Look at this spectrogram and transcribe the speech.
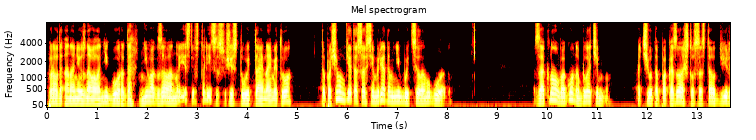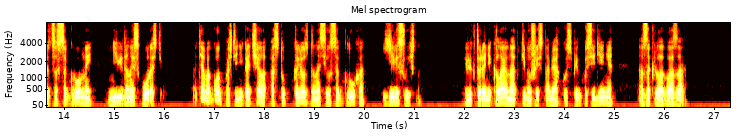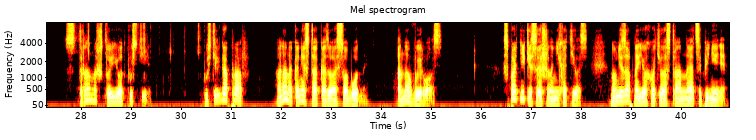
Правда, она не узнавала ни города, ни вокзала, но если в столице существует тайное метро, то почему где-то совсем рядом не быть целому городу? За окном вагона было темно. Отчего-то показалось, что состав движется с огромной, невиданной скоростью. Хотя вагон почти не качало, а стук колес доносился глухо, еле слышно. Виктория Николаевна, откинувшись на мягкую спинку сиденья, закрыла глаза. Странно, что ее отпустили. Пустельга прав. Она наконец-то оказалась свободной. Она вырвалась. Спать Нике совершенно не хотелось, но внезапно ее охватило странное оцепенение.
